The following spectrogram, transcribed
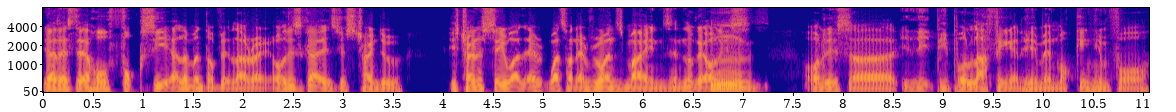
yeah. There's that whole folksy element of it, lah. Right? Oh, this guy is just trying to he's trying to say what what's on everyone's minds, and look at all these Mm. all these uh, elite people laughing at him and mocking him for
